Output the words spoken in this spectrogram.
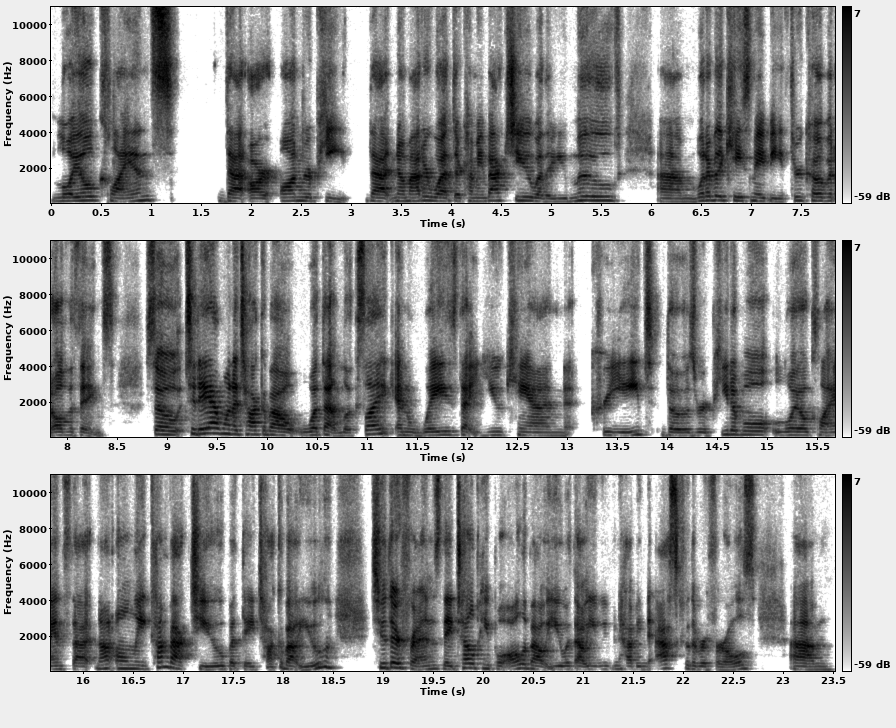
loyal clients that are on repeat, that no matter what, they're coming back to you, whether you move, um, whatever the case may be, through COVID, all the things. So, today I want to talk about what that looks like and ways that you can create those repeatable, loyal clients that not only come back to you, but they talk about you to their friends. They tell people all about you without you even having to ask for the referrals. Um,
